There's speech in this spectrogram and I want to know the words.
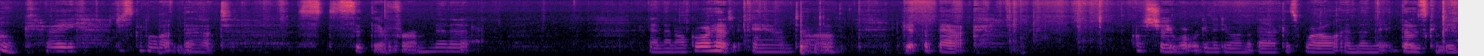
Okay, just going to let that sit there for a minute. And then I'll go ahead and uh, get the back. I'll show you what we're going to do on the back as well, and then they, those can be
